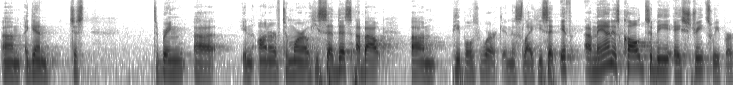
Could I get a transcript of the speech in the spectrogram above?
um, again, just to bring uh, in honor of tomorrow. He said this about um, people's work in this light. He said, If a man is called to be a street sweeper,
